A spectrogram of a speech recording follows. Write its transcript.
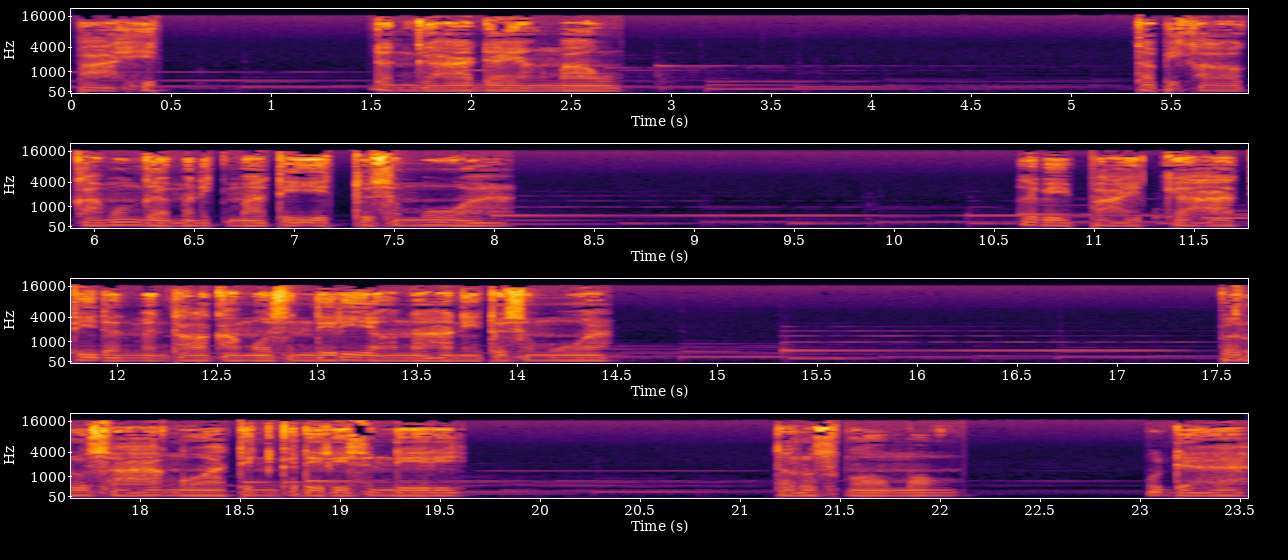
Pahit, dan gak ada yang mau. Tapi kalau kamu gak menikmati itu semua, lebih pahit ke hati dan mental kamu sendiri yang nahan itu semua. Berusaha nguatin ke diri sendiri. Terus ngomong, udah,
